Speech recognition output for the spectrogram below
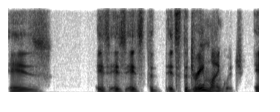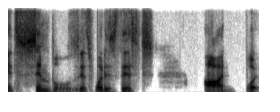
is is is it's the it's the dream language. It's symbols. It's what is this odd what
